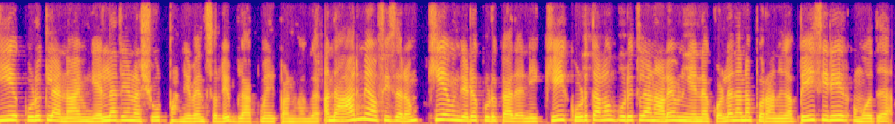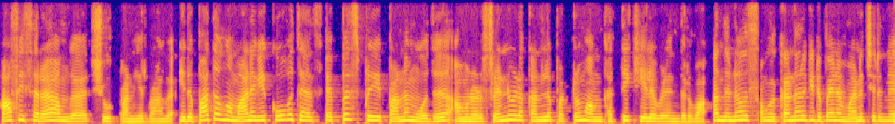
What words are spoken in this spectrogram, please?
கீயை கொடுக்கலன்னா இவங்க எல்லாத்தையும் நான் ஷூட் பண்ணிடுவேன்னு சொல்லி பிளாக்மெயில் பண்ணுவாங்க. அந்த ஆர்மி ஆபீசரும் கீ அவங்க கிட்ட கொடுக்காத. நீ கீ கொடுத்தாலும் கொடுக்கலனாலும் இவங்க என்ன கொள்ள தானே போறானுங்க. பேசிட்டே இருக்கும்போது ஆபீசரை அவங்க ஷூட் பண்ணிடுவாங்க. இதை பார்த்து அவங்க மனைவி கோவத்தை பெப்பர் ஸ்ப்ரே பண்ணும்போது அவனோட ஃப்ரெண்டோட கண்ணில் பட்டும் அவன் கத்தி கீழே விழுந்துருவான் அந்த நர்ஸ் அவங்க கண்ணர் கிட்ட போய் நான் மன்னிச்சிருங்க.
